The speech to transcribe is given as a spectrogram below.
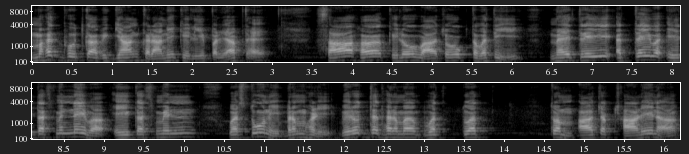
महद्भूत का विज्ञान कराने के लिए पर्याप्त है। सा ह किलो वाचोक्तवती, मैत्रेयी अत्रैव एतस्मिन्नेव, एकस्मिन् वस्तूनि ब्रह्मणि विरुद्धधर्मवत्वम् आचक्षाणेन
